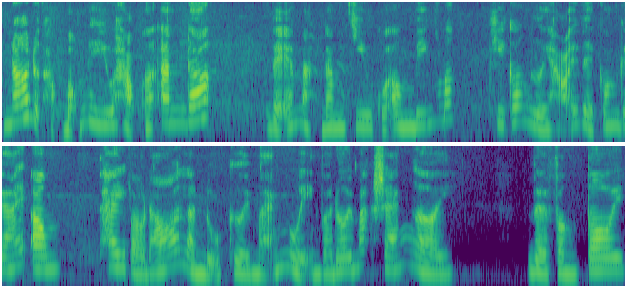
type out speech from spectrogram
Nó được học bổng đi du học ở Anh đó. Vẻ mặt đăm chiêu của ông biến mất khi có người hỏi về con gái ông, thay vào đó là nụ cười mãn nguyện và đôi mắt sáng ngời. Về phần tôi,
